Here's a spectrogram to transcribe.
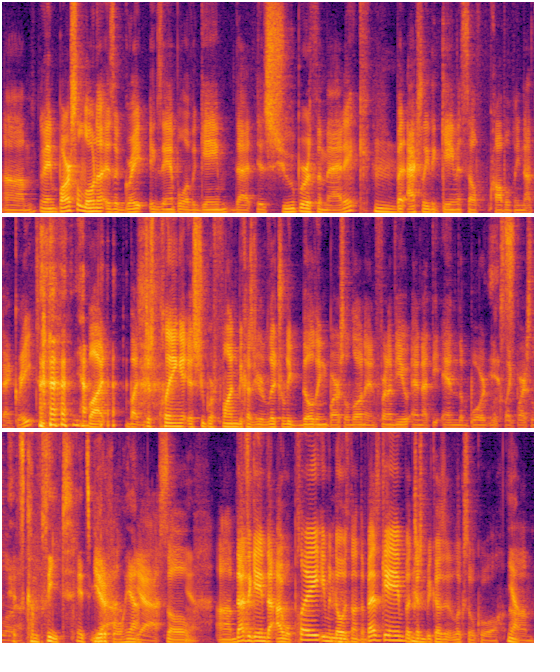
Um, and Barcelona is a great example of a game that is super thematic, Hmm. but actually the game itself probably not that great. yeah But but just playing it is super fun because you're literally building Barcelona in front of you, and at the end the board looks like Barcelona. it's complete it's beautiful yeah yeah. So Yeah. Mm-hmm. Um, that's a game that I will play, even though it's not the best game, but just because it looks so cool. Yeah. Um,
